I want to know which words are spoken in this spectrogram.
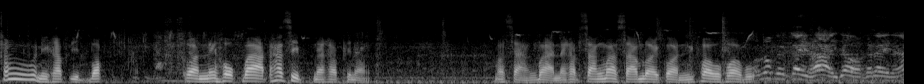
โอ้นี่ครับอิดบล็อกก่อนในหกบาทห้าสิบนะครับพี่น้องมาสั่งบาทนะครับสั่งมาสามร้อยก่อนนี่พ่อพ่อบุเอาลงใกล้ๆท่ายเจ้าก็ได้นะ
